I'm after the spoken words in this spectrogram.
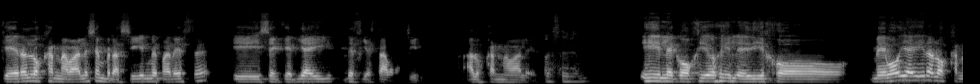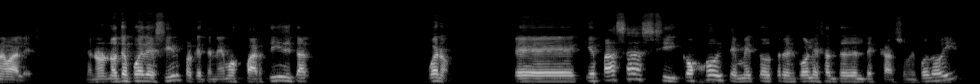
que eran los carnavales en Brasil, me parece, y se quería ir de fiesta a Brasil, a los carnavales. Y le cogió y le dijo, me voy a ir a los carnavales. No, no te puedes ir porque tenemos partido y tal. Bueno, eh, ¿qué pasa si cojo y te meto tres goles antes del descanso? ¿Me puedo ir?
